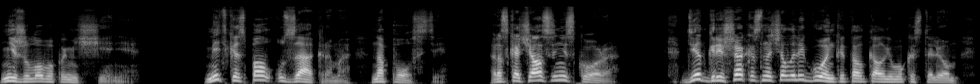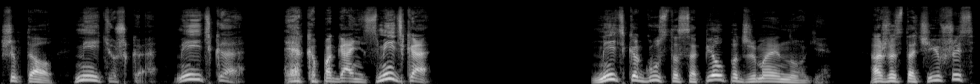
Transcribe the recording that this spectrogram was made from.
нежилого помещения. Митька спал у закрома, на полсти. Раскачался не скоро. Дед Гришака сначала легонько толкал его костылем, шептал «Митюшка! Митька! Эка, поганец, Митька!» Митька густо сопел, поджимая ноги. Ожесточившись,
